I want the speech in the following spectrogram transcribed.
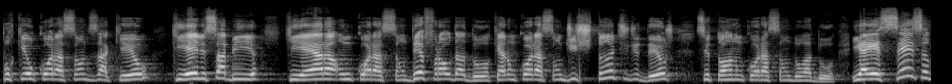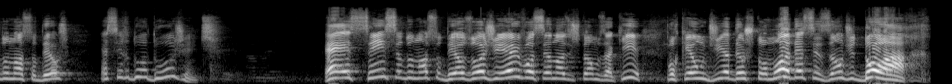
porque o coração de Zaqueu, que ele sabia que era um coração defraudador, que era um coração distante de Deus, se torna um coração doador. E a essência do nosso Deus é ser doador, gente. É a essência do nosso Deus. Hoje eu e você nós estamos aqui porque um dia Deus tomou a decisão de doar.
